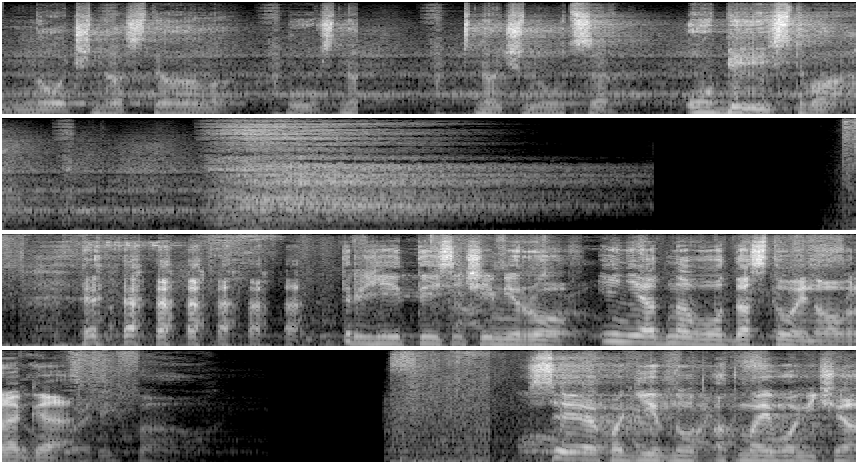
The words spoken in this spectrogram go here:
Ночь настала. Пусть на... начнутся убийства. Три тысячи миров и ни одного достойного врага. Все погибнут от моего меча.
